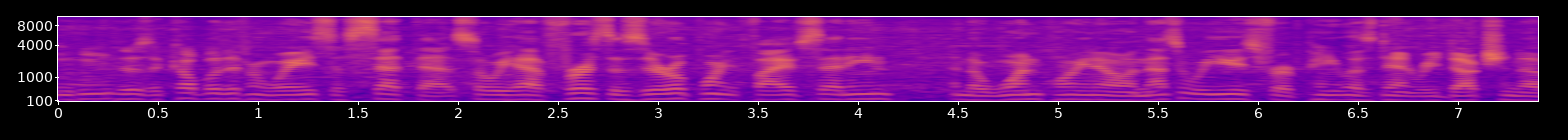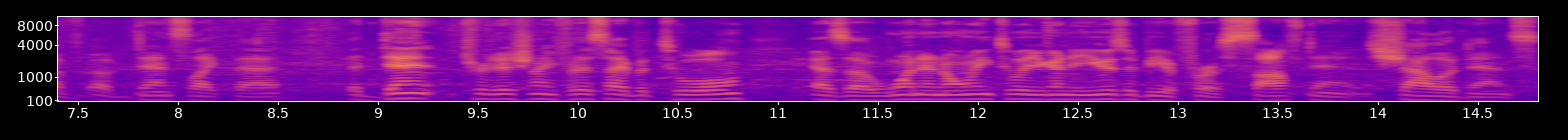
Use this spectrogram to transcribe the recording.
Mhm. There's a couple of different ways to set that. So we have first the 0.5 setting and the 1.0, and that's what we use for a paintless dent reduction of, of dents like that. The dent traditionally for this type of tool, as a one and only tool you're going to use, would be for a soft dent, shallow dents.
